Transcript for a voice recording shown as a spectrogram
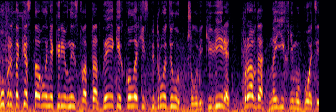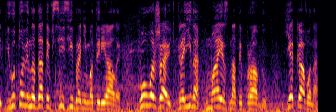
Попри таке ставлення керівництва та деяких колег із підрозділу, чоловіки вірять, правда на їхньому боці і готові надати всі зібрані матеріали. Бо вважають, країна має знати правду. Яка вона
